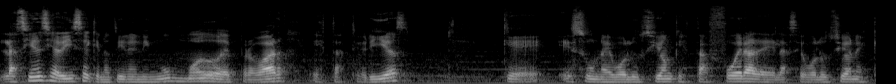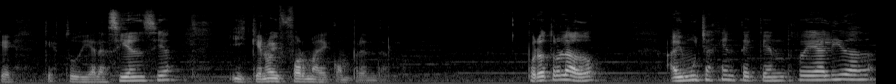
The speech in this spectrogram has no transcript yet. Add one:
La ciencia dice que no tiene ningún modo de probar estas teorías, que es una evolución que está fuera de las evoluciones que, que estudia la ciencia y que no hay forma de comprenderlo. Por otro lado, hay mucha gente que en realidad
